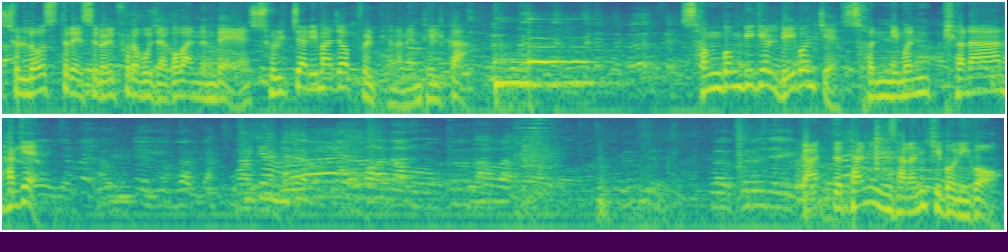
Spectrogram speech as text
술로 스트레스를 풀어보자고 왔는데 술자리마저 불편하면 될까? 성공 비결 네 번째, 손님은 편안하게. 깍듯한 인사는 기본이고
